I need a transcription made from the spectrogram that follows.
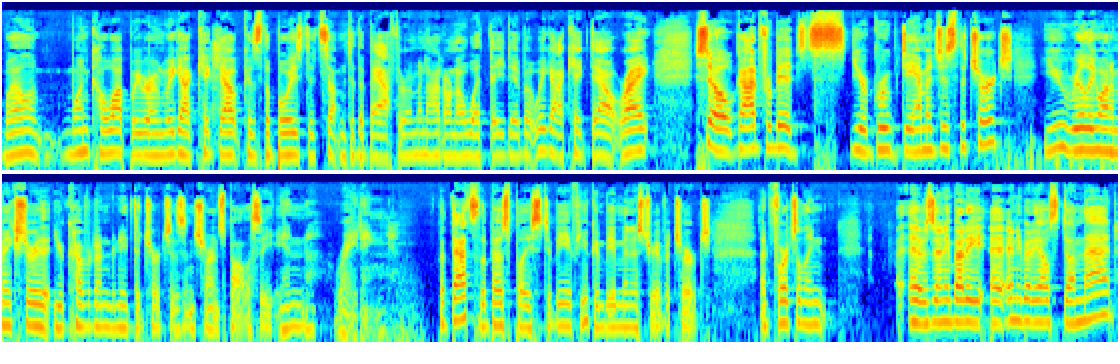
well, one co-op we were in, we got kicked out because the boys did something to the bathroom, and I don't know what they did, but we got kicked out, right? So, God forbid your group damages the church. You really want to make sure that you're covered underneath the church's insurance policy in writing. But that's the best place to be if you can be a ministry of a church. Unfortunately, has anybody anybody else done that?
